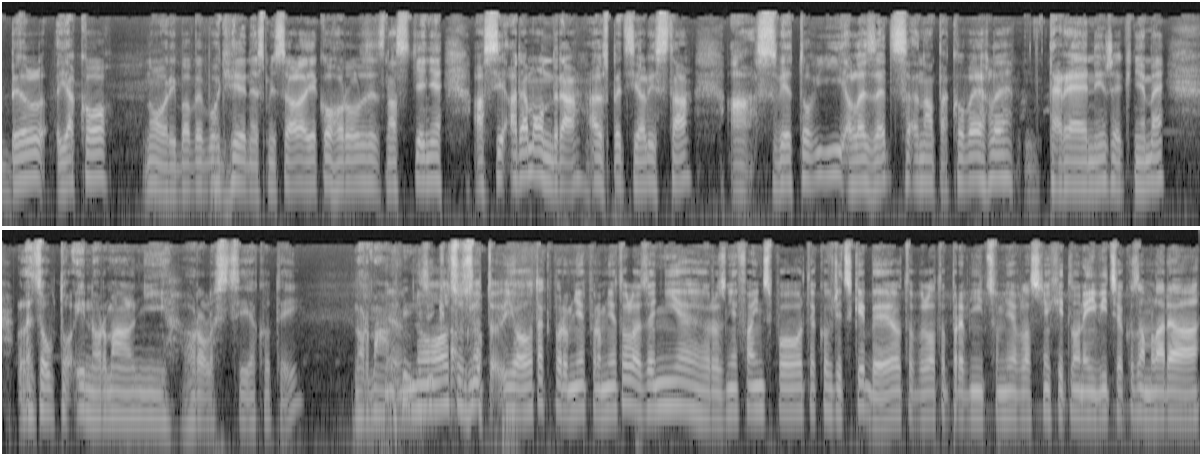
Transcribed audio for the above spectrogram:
byl jako No, ryba ve vodě je nesmysl, ale jako horolezec na stěně asi Adam Ondra, specialista a světový lezec na takovéhle terény, řekněme. Lezou to i normální horolezci jako ty? Normální. No, říkám, co no. To, jo, tak pro mě, pro mě to lezení je hrozně fajn sport, jako vždycky byl, to bylo to první, co mě vlastně chytlo nejvíc jako za mladá.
